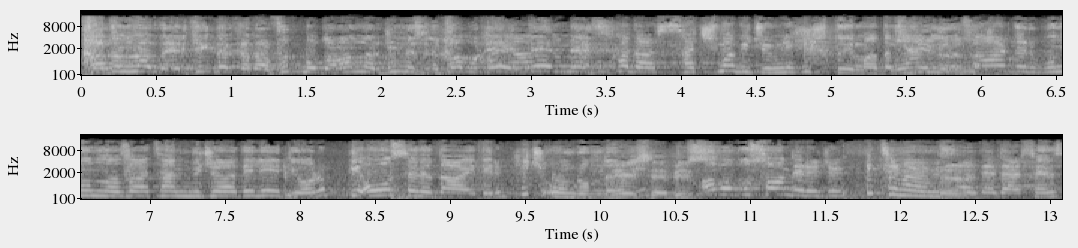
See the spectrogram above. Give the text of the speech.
kadınlar da erkekler kadar futboldan anlar cümlesini kabul edemez. bu kadar saçma bir cümle hiç duymadım. Size Yani yıllardır bununla zaten mücadele ediyorum. Bir 10 sene daha ederim. Hiç umurumda Neyse, değil. biz- Ama bu son derece bitirmeme müsaade ederseniz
